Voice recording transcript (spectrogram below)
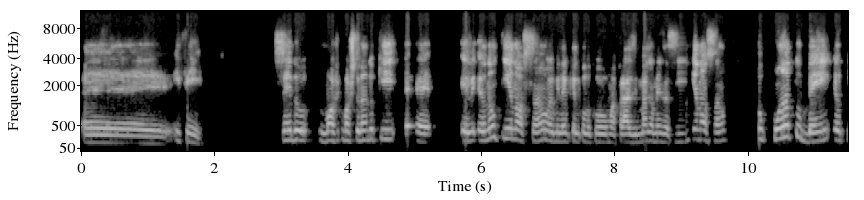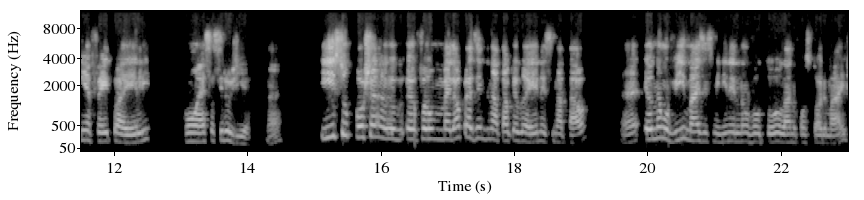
é, enfim, sendo mostrando que é, é, ele, eu não tinha noção, eu me lembro que ele colocou uma frase mais ou menos assim, não tinha noção do quanto bem eu tinha feito a ele com essa cirurgia, né? E isso, poxa, eu, eu, foi o melhor presente de Natal que eu ganhei nesse Natal. Né? Eu não vi mais esse menino, ele não voltou lá no consultório mais,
